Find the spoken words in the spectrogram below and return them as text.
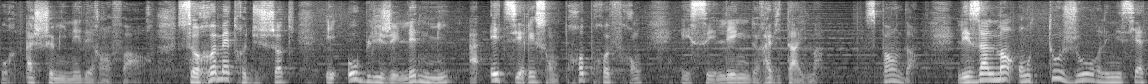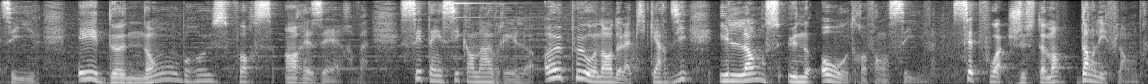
pour acheminer des renforts, se remettre du choc et obliger l'ennemi à étirer son propre front et ses lignes de ravitaillement. Cependant, les Allemands ont toujours l'initiative et de nombreuses forces en réserve. C'est ainsi qu'en avril, un peu au nord de la Picardie, ils lancent une autre offensive, cette fois justement dans les Flandres,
